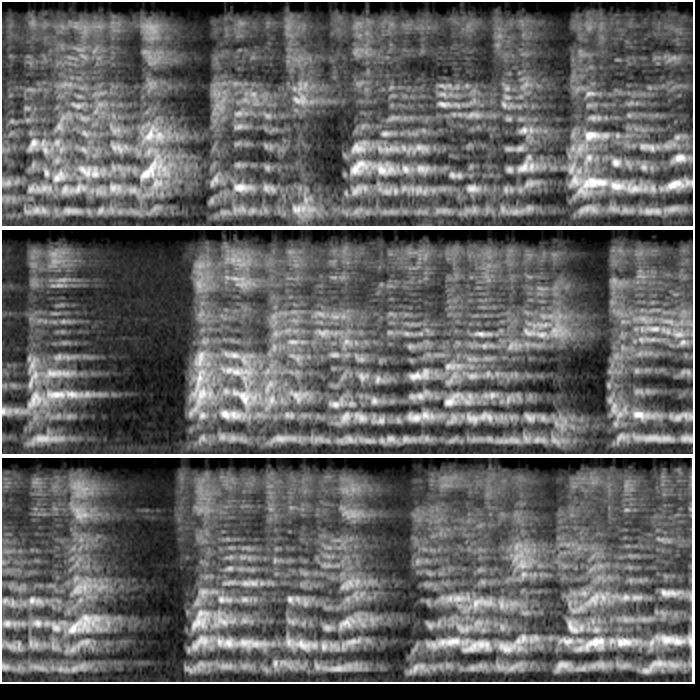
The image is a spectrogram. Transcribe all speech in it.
ಪ್ರತಿಯೊಂದು ಹಳ್ಳಿಯ ರೈತರು ಕೂಡ ನೈಸರ್ಗಿಕ ಕೃಷಿ, ಸುಭಾಷ್ ಪಾಲೇಕರ್ ಶ್ರೀ ನೈಸರ್ಗಿಕ ಕೃಷಿಯನ್ನ ಅಳವಡಿಸ್ಕೋಬೇಕು ಅನ್ನೋದು ನಮ್ಮ ರಾಷ್ಟ್ರದ ಮಾನ್ಯ ಶ್ರೀ ನರೇಂದ್ರ ಮೋದಿಜಿ ಅವರ ಕಳಕಳಿಯ ವಿನಂತಿ ಆಗೈತಿ. ಅದಕ್ಕಾಗಿ ನೀವು ಏನ್ ಮಾಡ್ರಪ್ಪ ಅಂತಂದ್ರ ಸುಭಾಷ್ ಪಾಲೇಕರ್ ಕೃಷಿ ಪದ್ಧತಿಯನ್ನ ನೀವೆಲ್ಲರೂ ಅಳವಡಿಸ್ಕೋರಿ ನೀವು ಅಳವಡಿಸ್ಕೊಳಕ್ ಮೂಲಭೂತ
